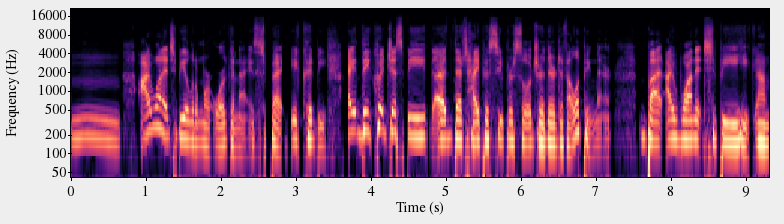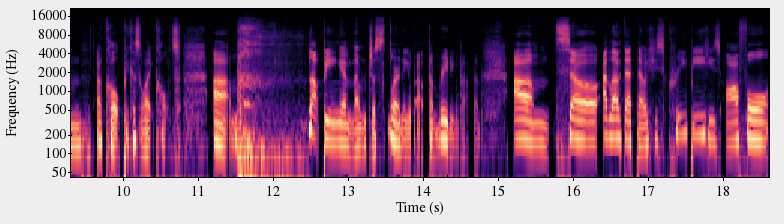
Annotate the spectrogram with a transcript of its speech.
Mm, I want it to be a little more organized, but it could be. I, they could just be uh, the type of super soldier they're developing there. But I want it to be um, a cult because I like cults. Um, not being in them, just learning about them, reading about them. Um, so I love that though. He's creepy. He's awful.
